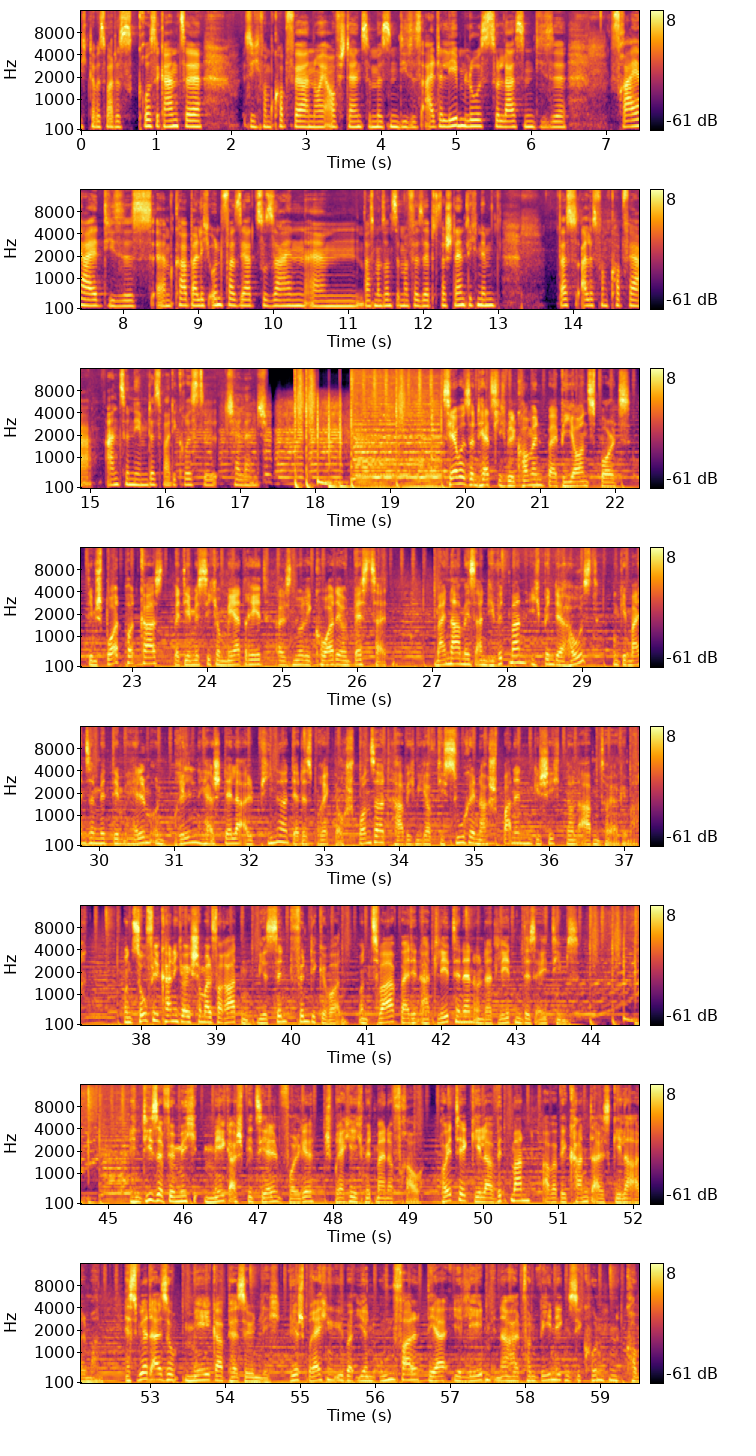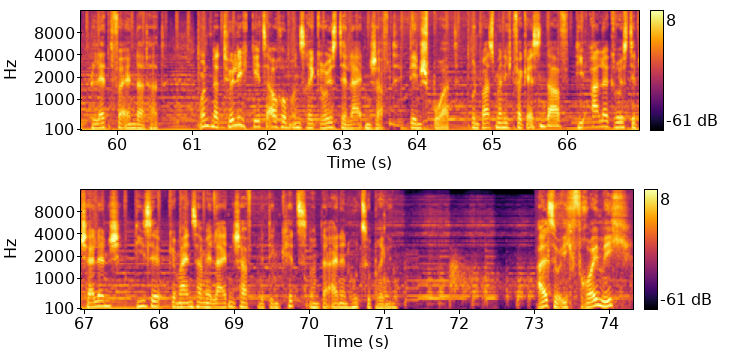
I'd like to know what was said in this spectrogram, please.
Ich glaube, es war das große Ganze, sich vom Kopf her neu aufstellen zu müssen, dieses alte Leben loszulassen, diese Freiheit, dieses ähm, körperlich unversehrt zu sein, ähm, was man sonst immer für selbstverständlich nimmt, das alles vom Kopf her anzunehmen, das war die größte Challenge. Servus und herzlich willkommen bei Beyond Sports, dem Sportpodcast, bei dem es sich um mehr dreht als nur Rekorde und Bestzeiten. Mein Name ist Andy Wittmann, ich bin der Host und gemeinsam mit dem Helm- und Brillenhersteller Alpina, der das Projekt auch sponsert, habe ich mich auf die Suche nach spannenden Geschichten und Abenteuer gemacht. Und so viel kann ich euch schon mal verraten, wir sind fündig geworden. Und zwar bei den Athletinnen und Athleten des A-Teams. In dieser für mich mega speziellen Folge spreche ich mit meiner Frau. Heute Gela Wittmann, aber bekannt als Gela Allmann. Es wird also mega persönlich. Wir sprechen über ihren Unfall, der ihr Leben innerhalb von wenigen Sekunden komplett verändert hat. Und natürlich geht es auch um unsere größte Leidenschaft, den Sport. Und was man nicht vergessen darf, die allergrößte Challenge, diese gemeinsame Leidenschaft mit den Kids unter einen Hut zu bringen. Also, ich freue mich,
